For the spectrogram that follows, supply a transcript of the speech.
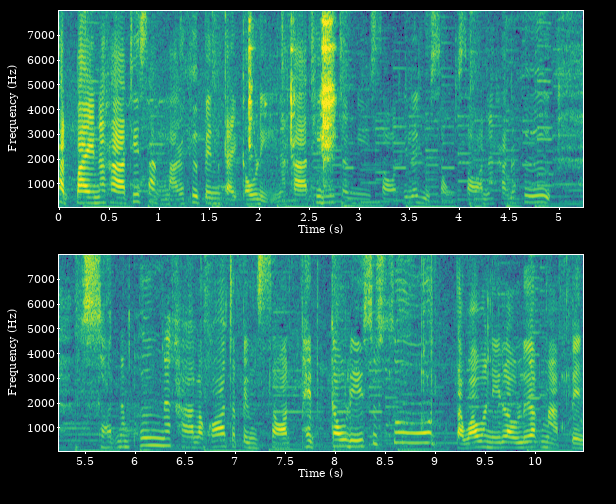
ถัดไปนะคะที่สั่งมาก็คือเป็นไก่เกาหลีนะคะ ที่นี่จะมีซอสที่เลือกอยู่ 2 ซอสนะคะ ก็คือซอสน้ำผึ้งนะคะแล้วก็จะเป็นซอสเผ็ดเกาหลีสุดๆ แต่ว่าวันนี้เราเลือกมาเป็น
